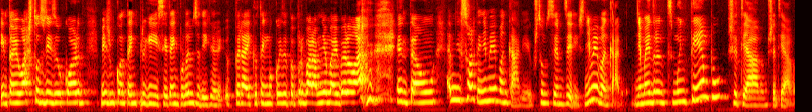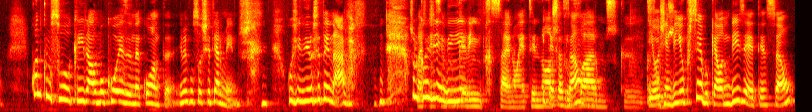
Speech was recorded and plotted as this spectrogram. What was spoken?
Então eu acho que todos os dias eu acordo, mesmo quando tenho preguiça e tenho problemas, eu digo, espera aí que eu tenho uma coisa para provar à minha mãe, para lá. Então, a minha sorte, a minha mãe é bancária, eu costumo sempre dizer isto, a minha mãe é bancária. Minha mãe durante muito tempo chateava-me, chateava-me. Quando começou a cair alguma coisa na conta, a minha começou a chatear menos. Hoje em dia não chatei nada. Porque hoje em dia. um bocadinho de receio, não é? Até nós provarmos que. que e hoje em dia eu percebo o que ela me diz é: atenção,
